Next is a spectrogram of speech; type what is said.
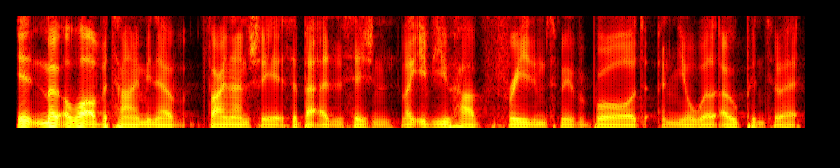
it, a lot of the time, you know, financially, it's a better decision. Like if you have the freedom to move abroad and you're open to it,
